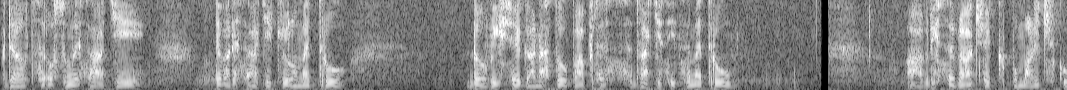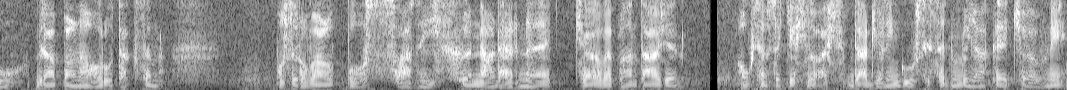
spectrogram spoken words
v délce 80-90 km do výšek a nastoupá přes 2000 metrů. A když se vláček pomaličku drápal nahoru, tak jsem pozoroval po svazích nádherné čajové plantáže. A už jsem se těšil, až v Darjeelingu si sednu do nějaké čajovny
